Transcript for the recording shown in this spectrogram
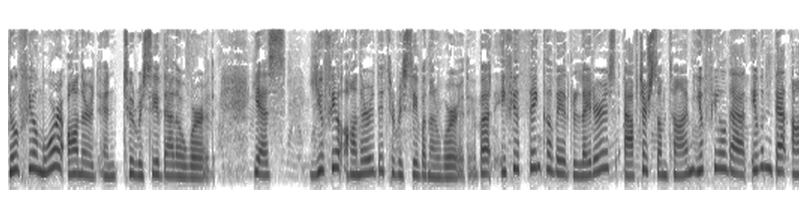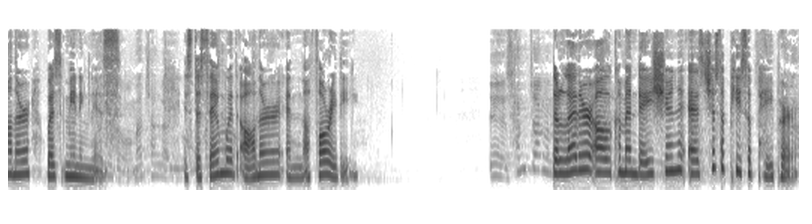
you'll feel more honored and to receive that award. Yes, you feel honored to receive an award, but if you think of it later, after some time, you feel that even that honor was meaningless. It's the same with honor and authority. The letter of commendation is just a piece of paper,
